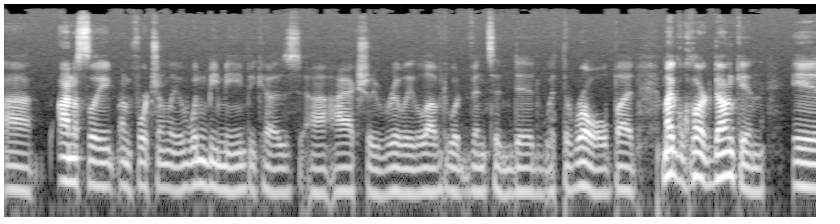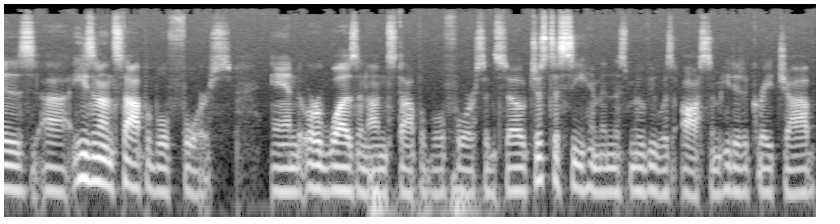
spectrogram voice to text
Uh, honestly, unfortunately, it wouldn't be me because uh, I actually really loved what Vincent did with the role. But Michael Clarke Duncan is uh, he's an unstoppable force and or was an unstoppable force. And so just to see him in this movie was awesome. He did a great job.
